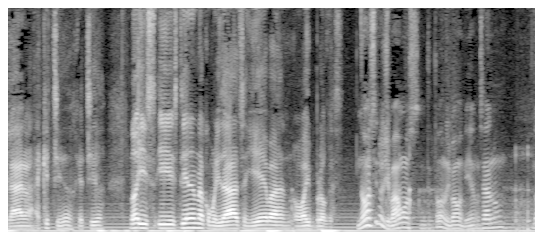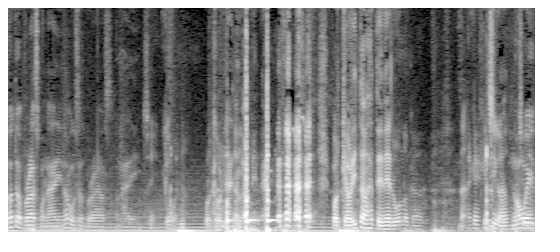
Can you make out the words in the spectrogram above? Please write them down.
claro. Ay, qué chido, qué chido. No, y, y tienen una comunidad, se llevan o hay broncas. No, así nos llevamos, entre todos nos llevamos bien. O sea, no, no tengo problemas con nadie, no me gustan los problemas con nadie. Sí, qué bueno. Porque ahorita la pena. Porque ahorita vas a tener uno, cabrón. Nah, qué, qué chingón. No, güey.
